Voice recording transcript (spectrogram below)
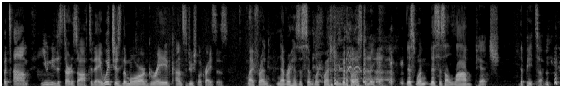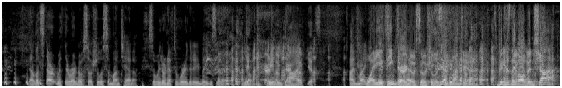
But Tom, you need to start us off today. Which is the more grave constitutional crisis? My friend, never has a simpler question been posed to me. This one, this is a lob pitch. The pizza. now let's start with there are no socialists in Montana, so we don't have to worry that anybody's going to, you know, really die. yes. I'm mindful Why do you that think there are no socialists in Montana? it's because they've all been shot.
